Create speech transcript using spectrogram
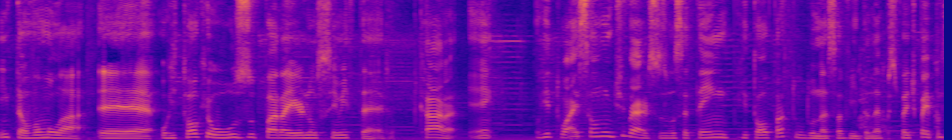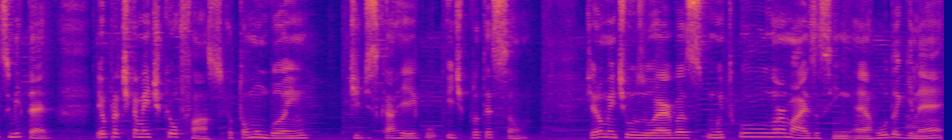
Então, vamos lá. É, o ritual que eu uso para ir no cemitério. Cara, é, rituais são diversos. Você tem ritual para tudo nessa vida, né? Principalmente para ir para o cemitério. Eu praticamente o que eu faço? Eu tomo um banho de descarrego e de proteção. Geralmente eu uso ervas muito normais, assim, é arruda, guiné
